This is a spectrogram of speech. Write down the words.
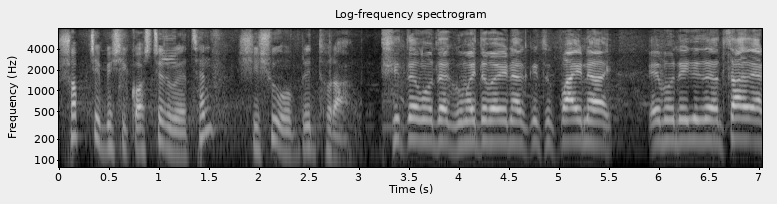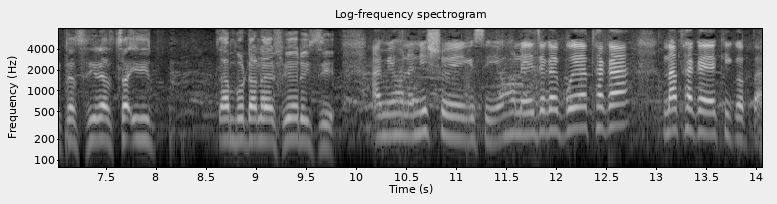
সবচেয়ে বেশি কষ্টে রয়েছেন শিশু ও বৃদ্ধরা। শীতের মধ্যে ঘুমাইতে পারি না, কিছু পাই এই যে একটা সিরাজ শুয়ে রয়েছে আমি এখন নিঃস্ব হয়ে গেছি। এখন এই জায়গায় বইয়া থাকা না থাকা একই কথা।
